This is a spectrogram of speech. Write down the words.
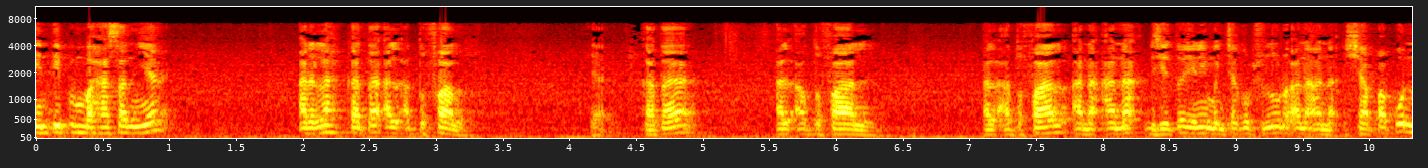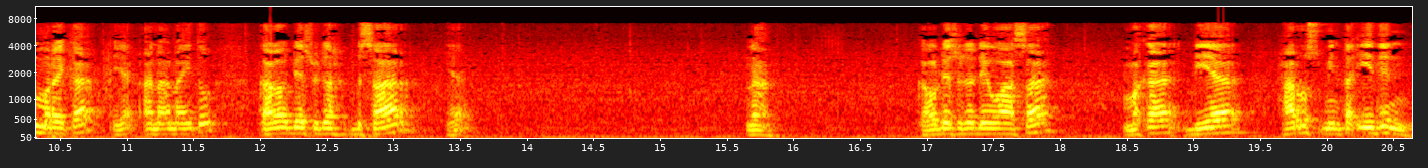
inti pembahasannya adalah kata al-atfal. Ya kata al-atfal. Al-atfal anak-anak di situ ini mencakup seluruh anak-anak. Siapa pun mereka ya anak-anak itu kalau dia sudah besar ya. Nah kalau dia sudah dewasa maka dia harus minta izin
